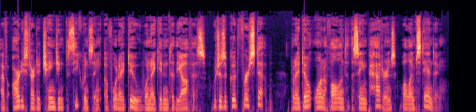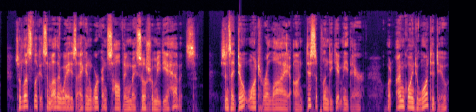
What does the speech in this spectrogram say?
I've already started changing the sequencing of what I do when I get into the office, which is a good first step, but I don't want to fall into the same patterns while I'm standing. So let's look at some other ways I can work on solving my social media habits. Since I don't want to rely on discipline to get me there, what I'm going to want to do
